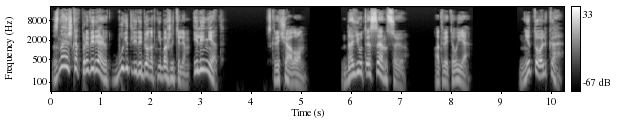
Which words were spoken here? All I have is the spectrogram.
«Знаешь, как проверяют, будет ли ребенок небожителем или нет?» — вскричал он. Дают эссенцию, — ответил я. Не только.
